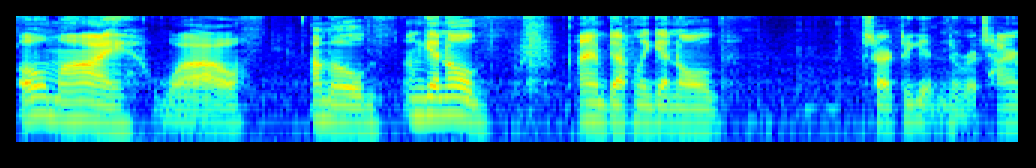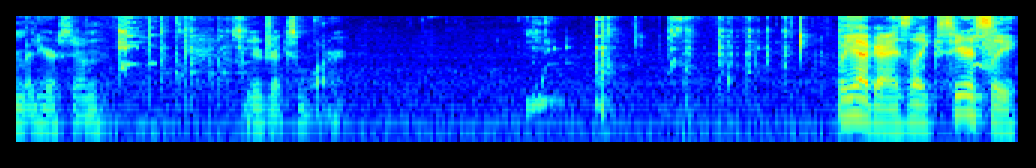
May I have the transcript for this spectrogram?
Oh my wow. I'm old. I'm getting old. I am definitely getting old. Start to get into retirement here soon. So need to drink some water. But yeah guys like seriously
